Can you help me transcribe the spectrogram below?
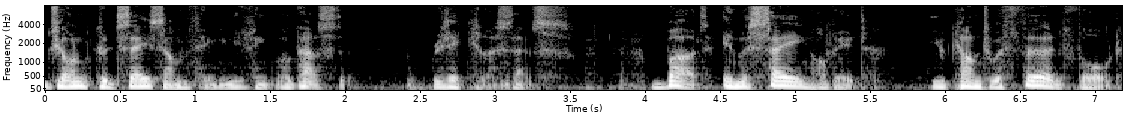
John could say something, and you think, well, that's ridiculous. That's, but in the saying of it, you come to a third thought,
